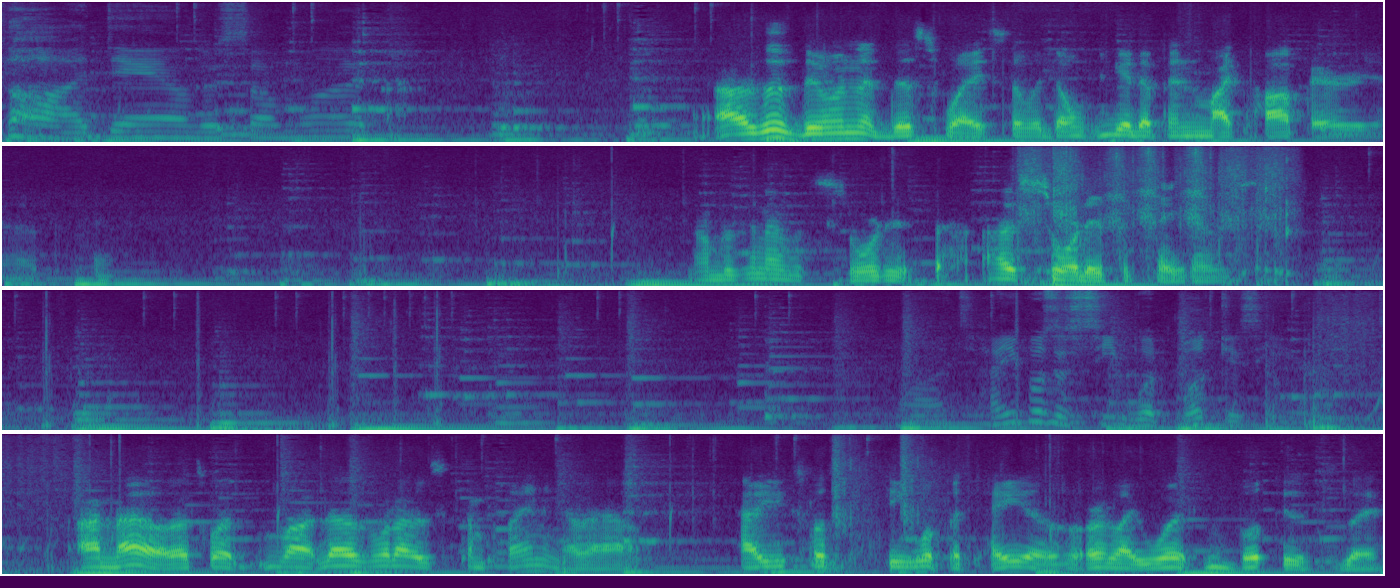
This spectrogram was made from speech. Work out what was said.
God damn, there's so much. I was just doing it this way so it don't get up in my top area. I'm just gonna have assorted, assorted potatoes. What? How you supposed to see what book is here? I know. That's what that was what I was complaining about. How are you supposed to see what potato or like what book is there?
